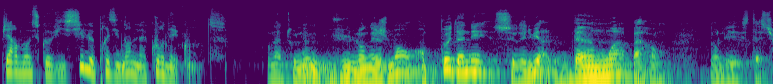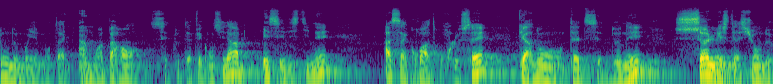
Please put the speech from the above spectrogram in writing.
Pierre Moscovici, le président de la Cour des comptes. On a tout de même vu l'enneigement en peu d'années se réduire d'un mois par an dans les stations de moyenne montagne. Un mois par an, c'est tout à fait considérable et c'est destiné à s'accroître. On le sait, gardons en tête cette donnée, seules les stations de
